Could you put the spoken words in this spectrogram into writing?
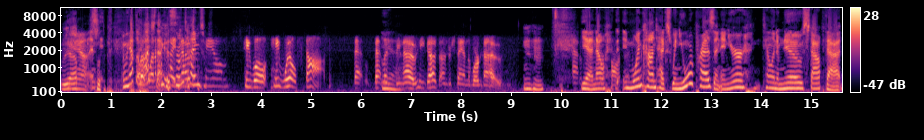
Yeah. And, and we have to But watch that because say no sometimes him, he will he will stop. That that lets Yeah. me know he does understand the word no. hmm Yeah. Now, in one context, when you're present and you're telling him no, stop that.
